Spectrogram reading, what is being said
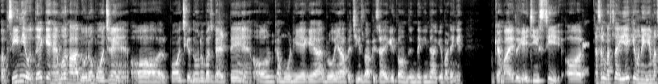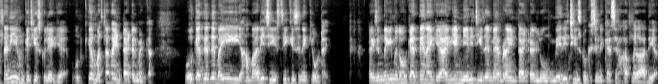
अब सीन ये होता है कि हैम और हा दोनों पहुँच रहे हैं और पहुँच के दोनों बस बैठते हैं और उनका मूड ये है कि यार ब्रो यहाँ पे चीज़ वापस आएगी तो हम ज़िंदगी में आगे बढ़ेंगे। क्योंकि हमारी तो यही चीज़ थी और असल मसला ये है कि उन्हें ये मसला नहीं है उनकी चीज़ को ले गया उनका मसला था इंटाइटलमेंट का। वो कहते थे भाई हमारी चीज़ थी किसी ने क्यों उठाई? लाइक ज़िंदगी में लोग कहते हैं ना कि यार ये मेरी चीज़ है मैं बड़ा इंटाइटल्ड लू मेरी चीज़ को किसी ने कैसे हाथ लगा दिया?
